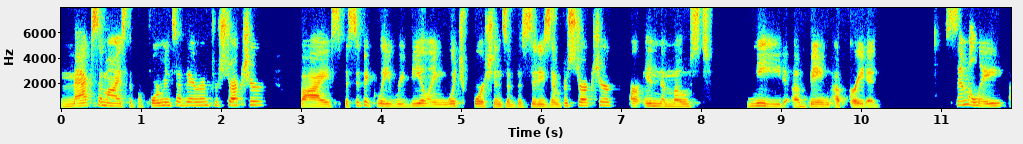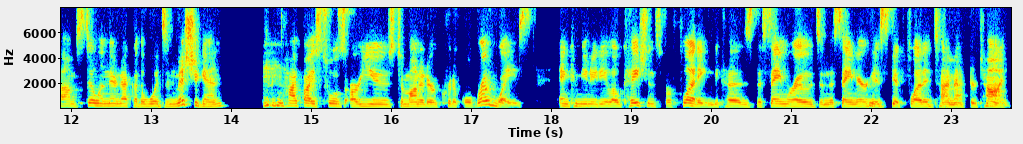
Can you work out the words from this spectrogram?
maximize the performance of their infrastructure by specifically revealing which portions of the city's infrastructure are in the most need of being upgraded. Similarly, um, still in their neck of the woods in Michigan, Hyfi's tools are used to monitor critical roadways and community locations for flooding because the same roads and the same areas get flooded time after time.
